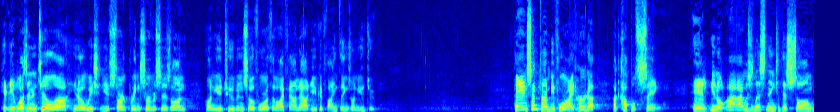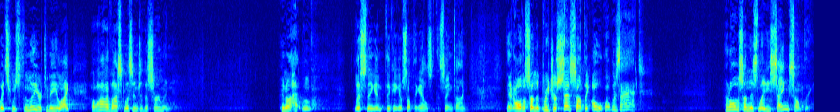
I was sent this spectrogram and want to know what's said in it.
It, it wasn't until, uh, you know, we you started putting services on on YouTube and so forth that I found out you could find things on YouTube. And sometime before, I'd heard a, a couple sing. And, you know, I, I was listening to this song, which was familiar to me like a lot of us listen to the sermon. You know, listening and thinking of something else at the same time. And all of a sudden, the preacher says something. Oh, what was that? And all of a sudden, this lady sang something.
